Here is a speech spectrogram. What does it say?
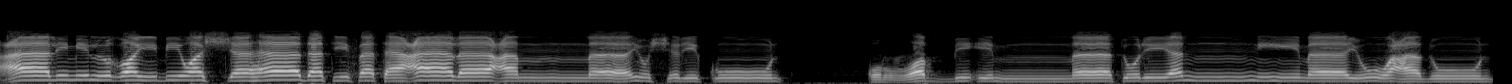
عَالِمِ الْغَيْبِ وَالشَّهَادَةِ فَتَعَالَى عَمَّا يُشْرِكُونَ. قُل رَّبِّ إِمَّا تُرِيَنِّي مَا يُوعَدُونَ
